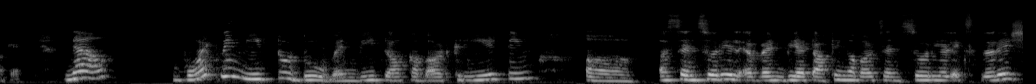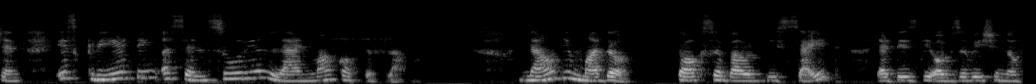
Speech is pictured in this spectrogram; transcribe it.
Okay. Now what we need to do when we talk about creating uh, a sensorial uh, when we are talking about sensorial exploration is creating a sensorial landmark of the flower. Now the mother talks about the sight that is the observation of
